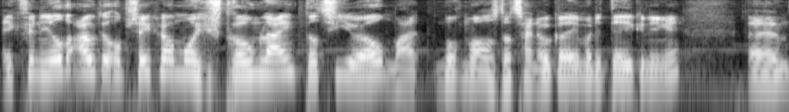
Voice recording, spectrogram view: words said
ik vind heel de auto op zich wel mooi gestroomlijnd, dat zie je wel. Maar nogmaals, dat zijn ook alleen maar de tekeningen. Ehm,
